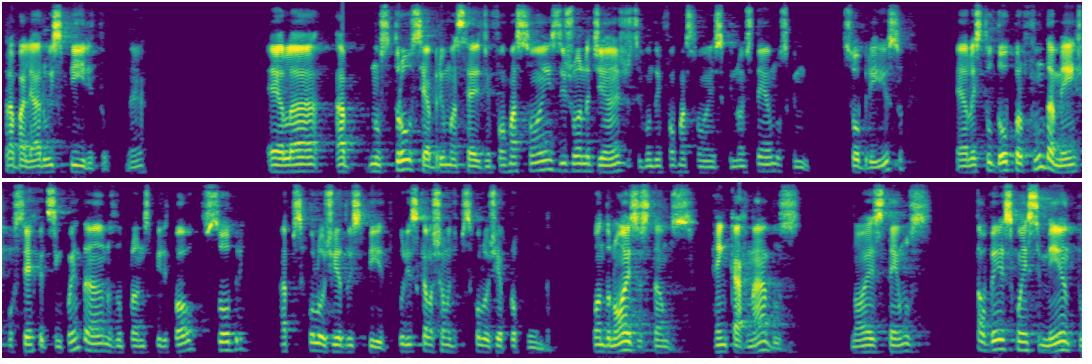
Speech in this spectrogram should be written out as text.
trabalhar o espírito, né? Ela a, nos trouxe, abriu uma série de informações e Joana de Anjos, segundo informações que nós temos que, sobre isso, ela estudou profundamente por cerca de 50 anos no plano espiritual sobre a psicologia do espírito. Por isso que ela chama de psicologia profunda. Quando nós estamos reencarnados, nós temos talvez conhecimento,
